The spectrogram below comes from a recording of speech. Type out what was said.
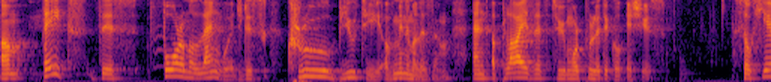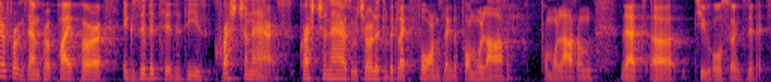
um, takes this formal language, this cruel beauty of minimalism, and applies it to more political issues. So here, for example, Piper exhibited these questionnaires, questionnaires which are a little bit like forms, like the formular, formularen that uh, Tieu also exhibits.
